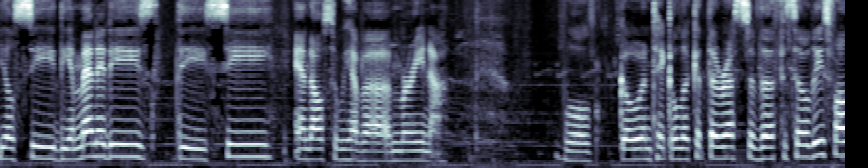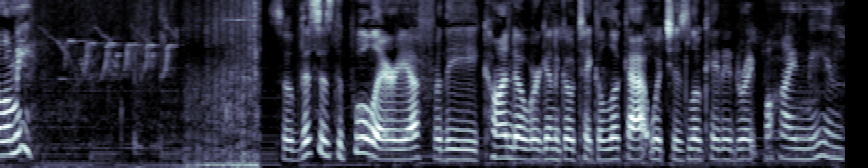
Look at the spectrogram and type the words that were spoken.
You'll see the amenities, the sea, and also we have a marina. We'll go and take a look at the rest of the facilities. Follow me. So, this is the pool area for the condo we're going to go take a look at, which is located right behind me and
